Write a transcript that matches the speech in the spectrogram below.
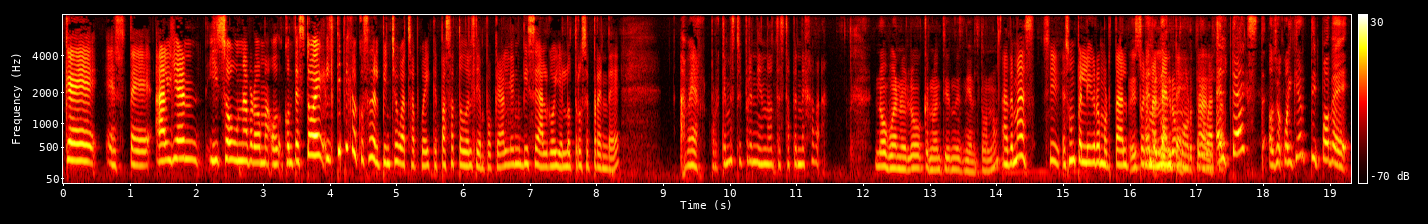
que este alguien hizo una broma o contestó el típica cosa del pinche WhatsApp, güey, que pasa todo el tiempo, que alguien dice algo y el otro se prende. A ver, ¿por qué me estoy prendiendo ante esta pendejada? No, bueno, y luego que no entiendes ni el tono. Además, sí, es un peligro mortal Es un peligro mortal. el text, o sea, cualquier tipo de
